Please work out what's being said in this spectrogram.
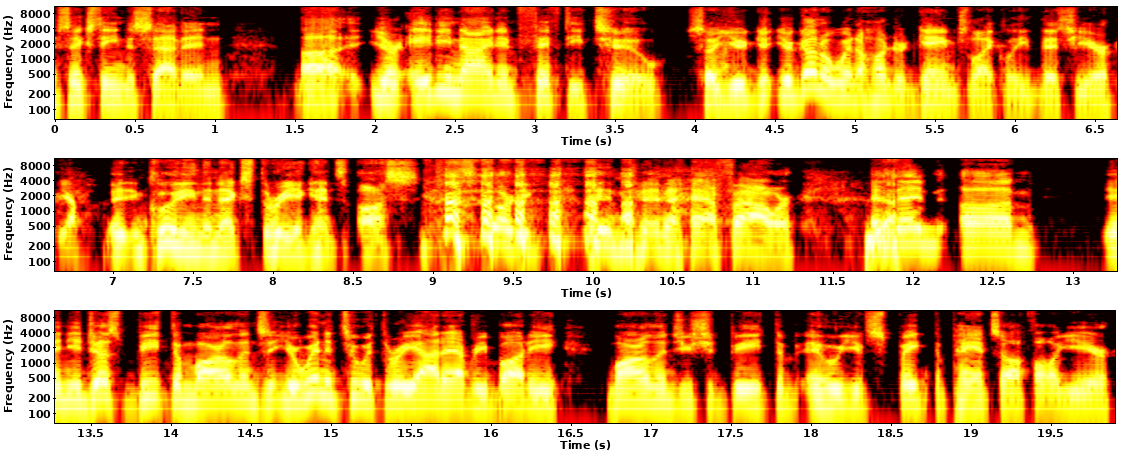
sixteen to seven. Uh, you're 89 and 52, so Right. you you're going to win 100 games likely this year, Yeah. including the next three against us, starting in, in a half hour, and Yeah. then um, and you just beat the Marlins. You're winning two or three out of everybody. Marlins, you should beat the who you've spanked the pants off all year.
